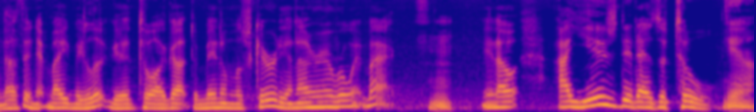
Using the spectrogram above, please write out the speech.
nothing. It made me look good till I got to minimum security, and I never went back. Hmm. You know, I used it as a tool, Yeah.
